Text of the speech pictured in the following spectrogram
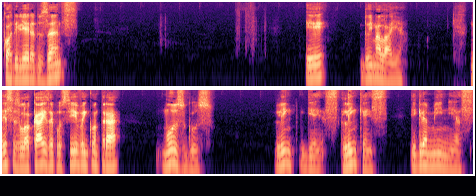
Cordilheira dos Andes, e do Himalaia. Nesses locais é possível encontrar musgos, líquens, líquens e gramíneas.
